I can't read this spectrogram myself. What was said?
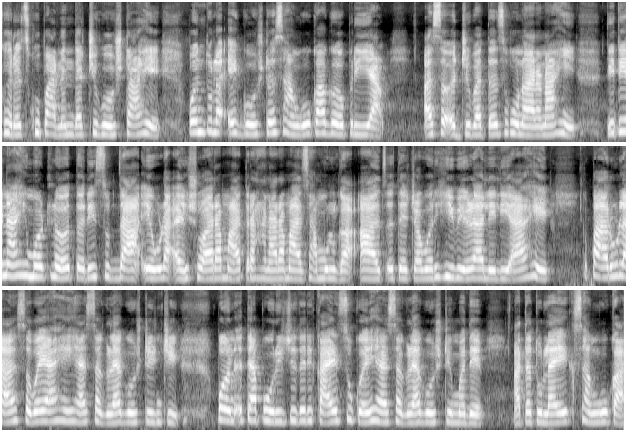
खरंच खूप आनंदाची गोष्ट आहे. पण तुला एक गोष्ट सांगू का ग प्रिया? असं अजिबातच होणार नाही. किती नाही म्हटलं तरी सुद्धा एवढा ऐशोआरामात राहणारा माझा मुलगा आज त्याच्यावर ही वेळ आलेली आहे. पारूला सवय आहे ह्या सगळ्या गोष्टींची. पण त्या पोरीची तरी काय चूक आहे ह्या सगळ्या गोष्टीमध्ये? आता तुला एक सांगू का?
